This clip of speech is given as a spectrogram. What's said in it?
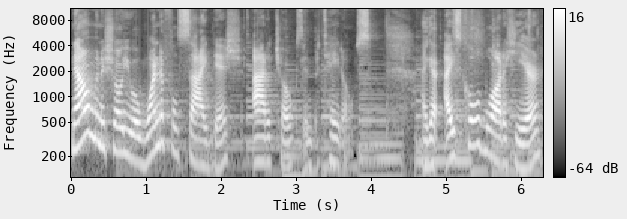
Now I'm going to show you a wonderful side dish, artichokes and potatoes. I got ice cold water here.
